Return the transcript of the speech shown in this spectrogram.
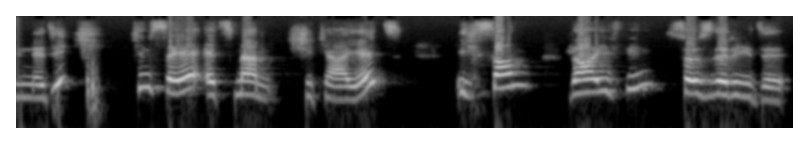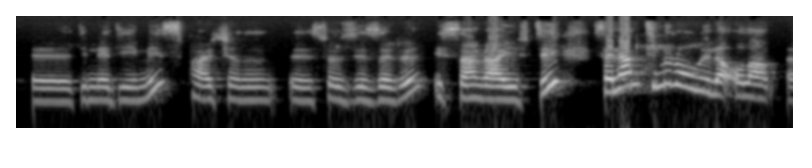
dinledik. Kimseye etmem şikayet. İhsan Raif'in sözleriydi e, dinlediğimiz parçanın e, söz yazarı İhsan Raif'ti. Senem Timiroğlu ile olan e,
